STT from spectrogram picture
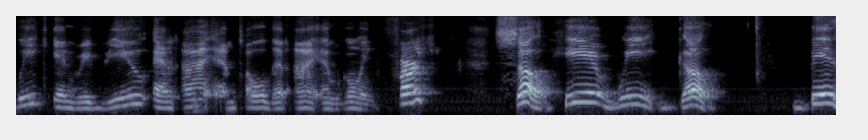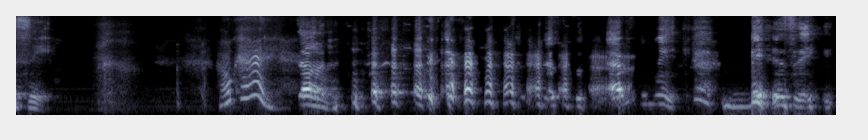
week in review, and I am told that I am going first. So here we go. Busy. Okay. Done. every week. Busy.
